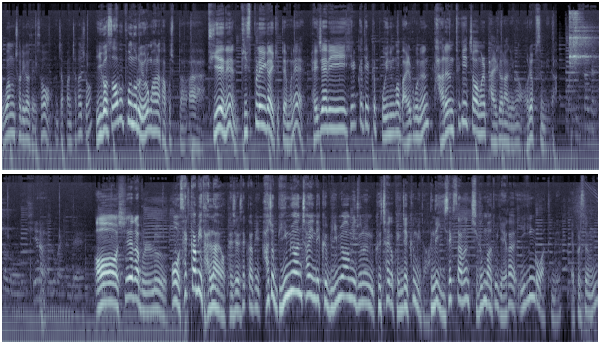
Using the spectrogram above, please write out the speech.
유광 처리가 돼서 반짝반짝하죠. 이거 서브폰으로 이런 거 하나 갖고 싶다. 아 뒤에는 디스플레이가 있기 때문에 베젤이 힐끗힐끗 보이는 거 말고는 다른 특이점을 발견하기는 어렵습니다. 비슷한 색깔로 시에라 블루가 있는데. 어 시에라 블루. 어 색감이 달라요. 베젤 색감이. 아주 미묘한 차이인데 그 미묘함이 주는 그 차이가 굉장히 큽니다. 근데 이 색상은 지금 봐도 얘가 이긴 것 같은데. 애플슨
